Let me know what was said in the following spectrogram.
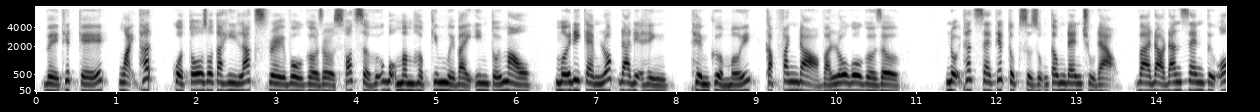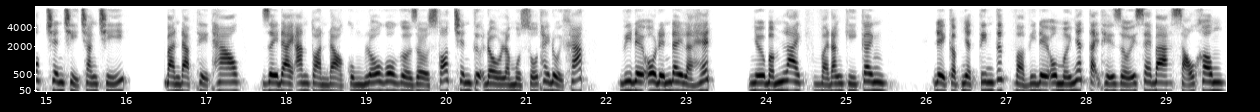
Về thiết kế, ngoại thất của Toyota Hilux Revo GR Sport sở hữu bộ mâm hợp kim 17 in tối màu, mới đi kèm lốp đa địa hình, thềm cửa mới, cặp phanh đỏ và logo GR. Nội thất xe tiếp tục sử dụng tông đen chủ đạo và đỏ đan xen từ ốp trên chỉ trang trí. Bàn đạp thể thao, dây đai an toàn đỏ cùng logo GR Sport trên tựa đầu là một số thay đổi khác. Video đến đây là hết. Nhớ bấm like và đăng ký kênh để cập nhật tin tức và video mới nhất tại thế giới xe 360.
